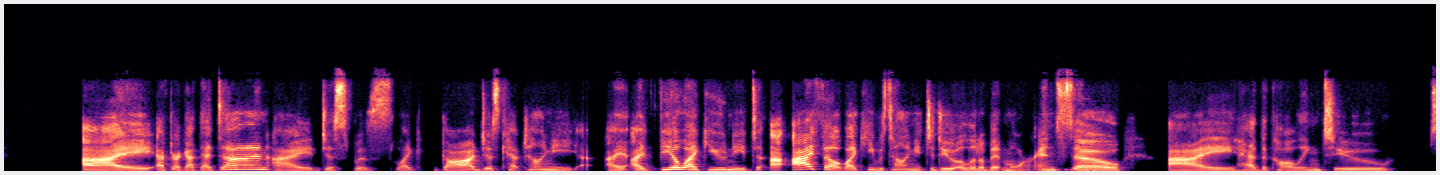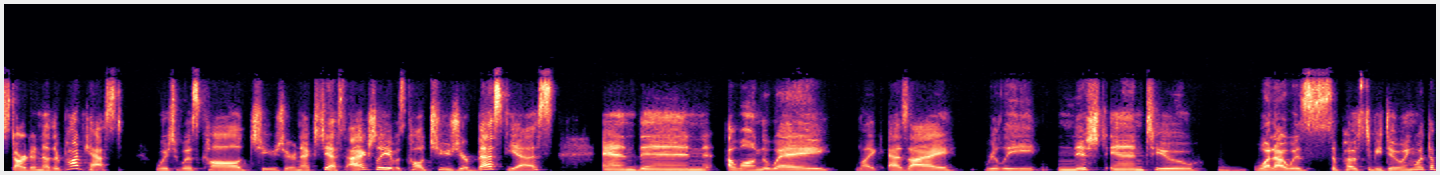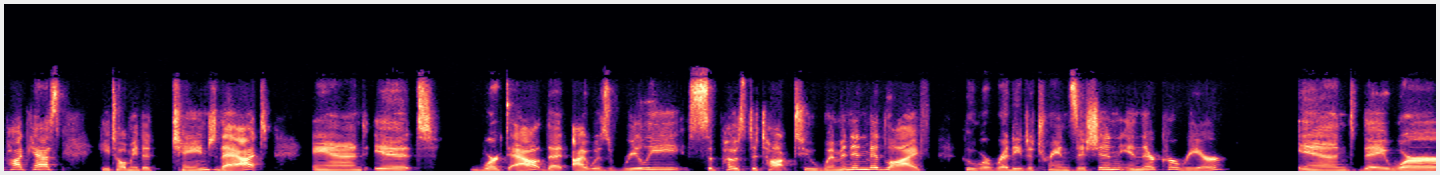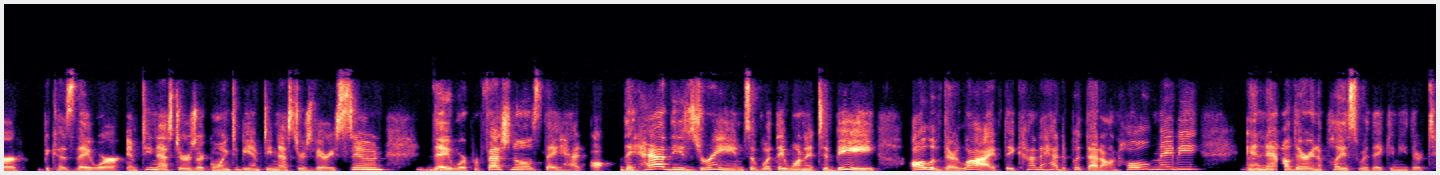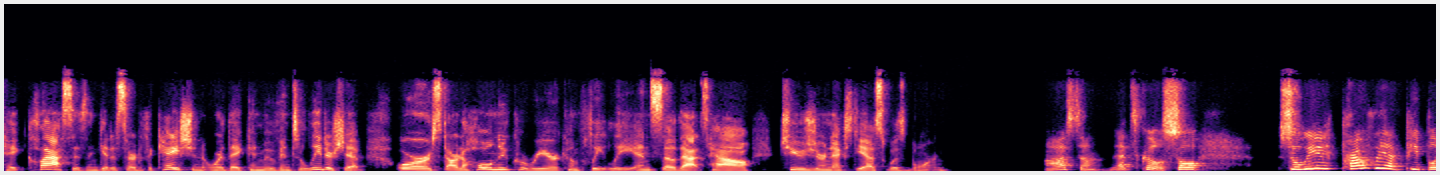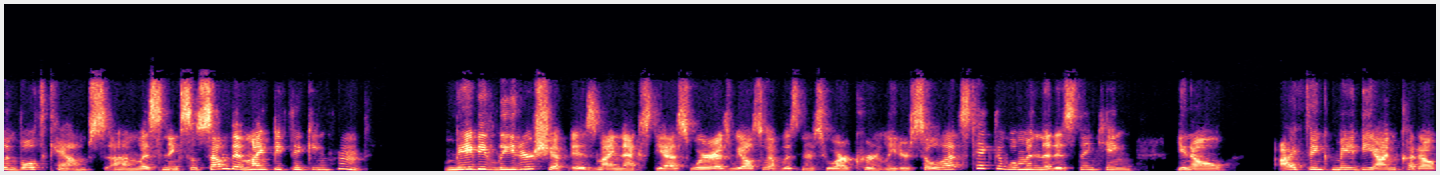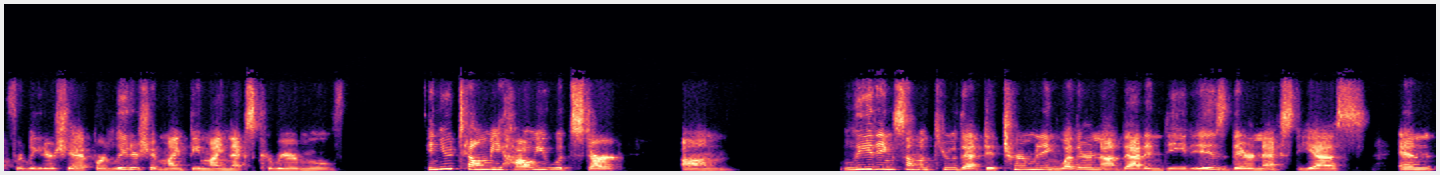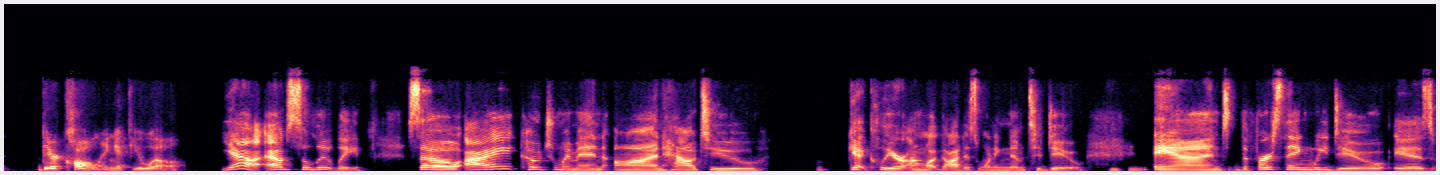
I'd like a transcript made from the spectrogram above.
I, after I got that done, I just was like, God just kept telling me, I, I feel like you need to, I, I felt like he was telling me to do a little bit more. And mm-hmm. so mm-hmm. I had the calling to start another podcast, which was called Choose Your Next Yes. Actually, it was called Choose Your Best Yes. And then along the way, like as I really niched into what I was supposed to be doing with the podcast. He told me to change that. And it worked out that I was really supposed to talk to women in midlife who were ready to transition in their career and they were because they were empty nesters or going to be empty nesters very soon. Mm-hmm. they were professionals. They had they had these dreams of what they wanted to be all of their life. They kind of had to put that on hold maybe. Right. and now they're in a place where they can either take classes and get a certification or they can move into leadership or start a whole new career completely. And so that's how choose your next yes was born. Awesome. That's cool. So so we probably have people in both camps um, listening. So some that might be thinking, hmm, maybe leadership is my next yes. Whereas we also have listeners who are current leaders. So let's take the woman that is thinking, you know, I think maybe I'm cut out for leadership or leadership might be my next career move. Can you tell me how you would start um, leading someone through that, determining whether or not that indeed is their next yes? And their calling, if you will. Yeah, absolutely. So I coach women on how to get clear on what God is wanting them to do. Mm-hmm. And the first thing we do is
